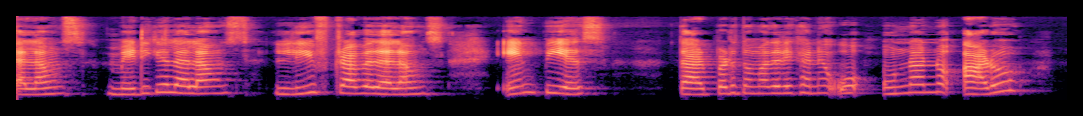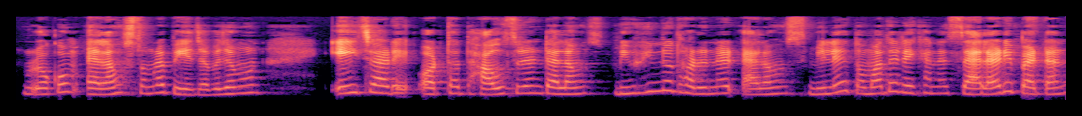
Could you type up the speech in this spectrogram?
allowance medical allowance leave travel allowance NPS তারপরে তোমাদের এখানে ও অন্যান্য আরও রকম অ্যালাউন্স তোমরা পেয়ে যাবে। যেমন এইচআরএ অর্থাৎ হাউস রেন্ট অ্যালাউন্স বিভিন্ন ধরনের অ্যালাউন্স মিলে তোমাদের এখানে স্যালারি প্যাটার্ন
